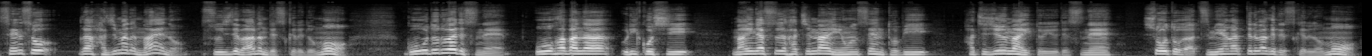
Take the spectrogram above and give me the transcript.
戦争が始まる前の数字ではあるんですけれども、5ドルはですね、大幅な売り越し、マイナス8万4000飛び80枚というですね、ショートが積み上がってるわけですけれども、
